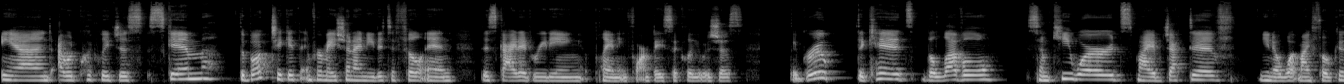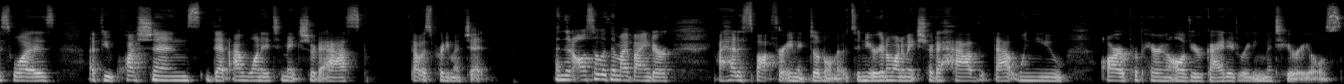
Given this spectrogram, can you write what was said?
And I would quickly just skim the book to get the information I needed to fill in this guided reading planning form. Basically, it was just the group, the kids, the level, some keywords, my objective, you know, what my focus was, a few questions that I wanted to make sure to ask. That was pretty much it. And then also within my binder, I had a spot for anecdotal notes, and you're going to want to make sure to have that when you are preparing all of your guided reading materials.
